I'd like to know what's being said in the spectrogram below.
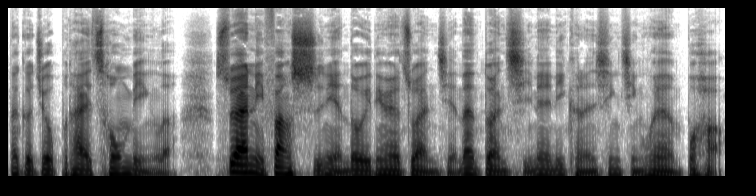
那个就不太聪明了。虽然你放十年都一定会赚钱，但短期内你可能心情会很不好。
